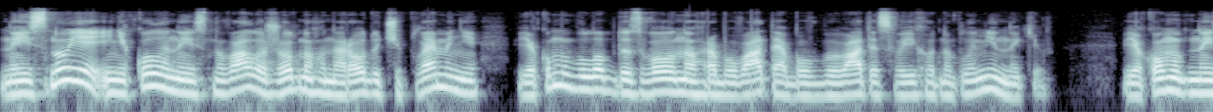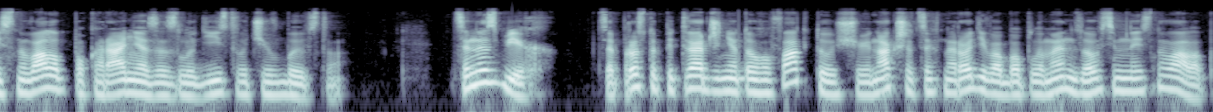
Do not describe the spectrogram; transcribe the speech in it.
Не існує і ніколи не існувало жодного народу чи племені, в якому було б дозволено грабувати або вбивати своїх одноплемінників, в якому б не існувало б покарання за злодійство чи вбивство. Це не збіг, це просто підтвердження того факту, що інакше цих народів або племен зовсім не існувало б.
